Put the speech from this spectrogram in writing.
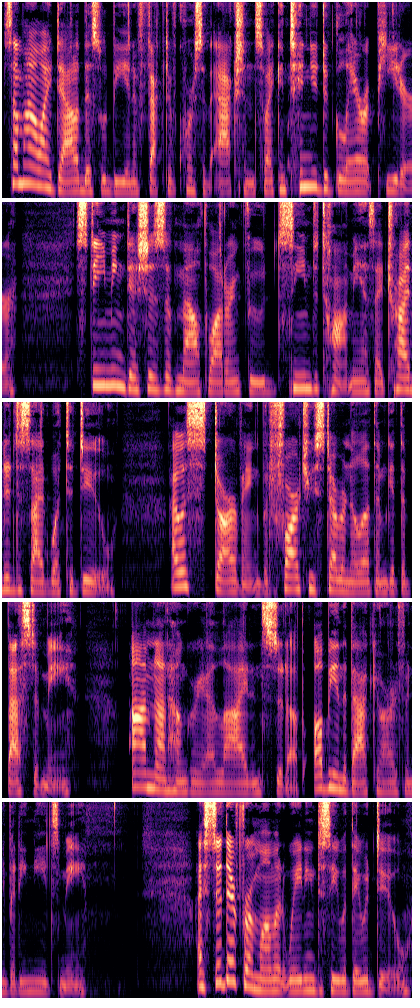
Somehow I doubted this would be an effective course of action, so I continued to glare at Peter. Steaming dishes of mouth-watering food seemed to taunt me as I tried to decide what to do. I was starving, but far too stubborn to let them get the best of me. I'm not hungry, I lied and stood up. I'll be in the backyard if anybody needs me. I stood there for a moment waiting to see what they would do.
